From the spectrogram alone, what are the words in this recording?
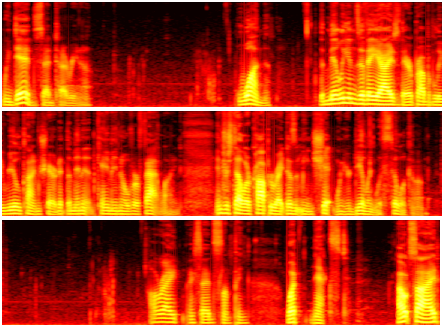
We did, said Tyrena. One. The millions of AIs there probably real time shared it the minute it came in over Fatline. Interstellar copyright doesn't mean shit when you're dealing with silicon. All right, I said, slumping. What next? Outside,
